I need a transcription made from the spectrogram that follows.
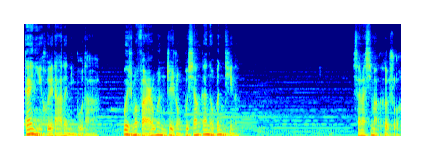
该你回答的你不答，为什么反而问这种不相干的问题呢？”塞拉西马克说。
